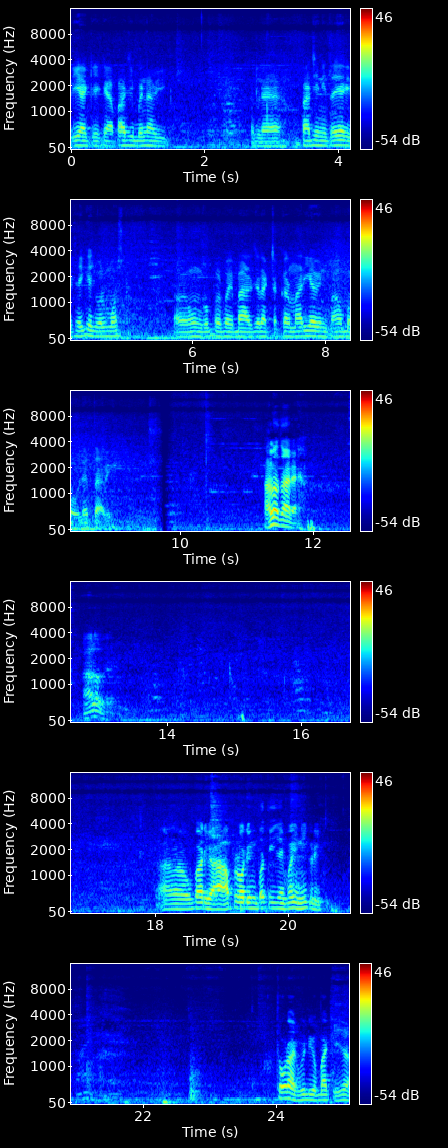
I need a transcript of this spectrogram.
રિયા કે આ ભાજી બનાવી. એટલે ભાજીની તૈયારી થઈ ગઈ છે ઓલમોસ્ટ હવે હું ગોપાલભાઈ બહાર જરાક ચક્કર મારી આવીને ભાવ બહુ લેતા આવી. હાલો તારે. હાલો આ ઊભા રહ્યો આ અપલોડિંગ પતી જાય ભાઈ નીકળી. થોડાક વીડિયો બાકી છે.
